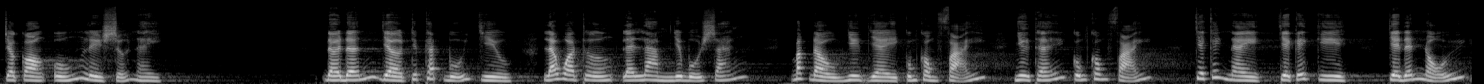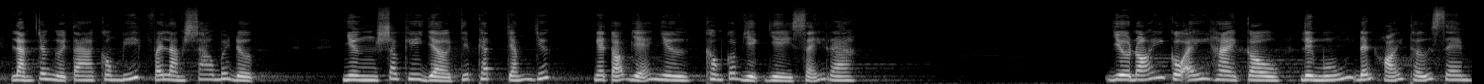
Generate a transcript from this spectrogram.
cho con uống ly sữa này. Đợi đến giờ tiếp khách buổi chiều, lão hòa thượng lại làm như buổi sáng. Bắt đầu như vậy cũng không phải, như thế cũng không phải. Chơi cái này, chơi cái kia, chơi đến nỗi làm cho người ta không biết phải làm sao mới được. Nhưng sau khi giờ tiếp khách chấm dứt, nghe tỏ vẻ như không có việc gì xảy ra. Vừa nói cô ấy hai câu, liền muốn đến hỏi thử xem.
